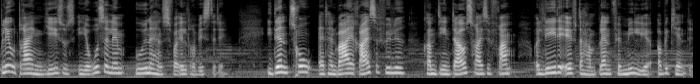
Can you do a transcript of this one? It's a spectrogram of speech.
blev drengen Jesus i Jerusalem, uden at hans forældre vidste det. I den tro, at han var i rejsefølget, kom de en dagsrejse frem og ledte efter ham blandt familie og bekendte.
